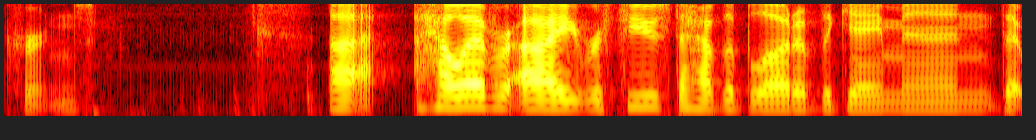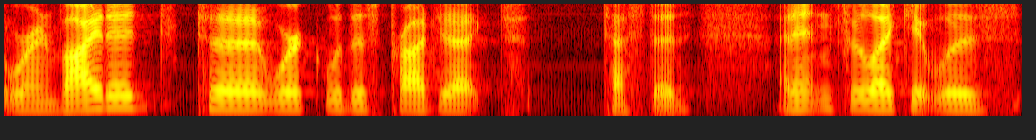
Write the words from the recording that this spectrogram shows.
curtains. Uh, however, I refused to have the blood of the gay men that were invited to work with this project tested. I didn't feel like it was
